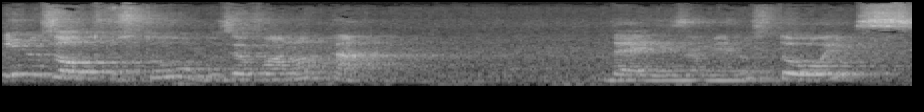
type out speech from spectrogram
E nos outros tubos eu vou anotar 10 a menos 2,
